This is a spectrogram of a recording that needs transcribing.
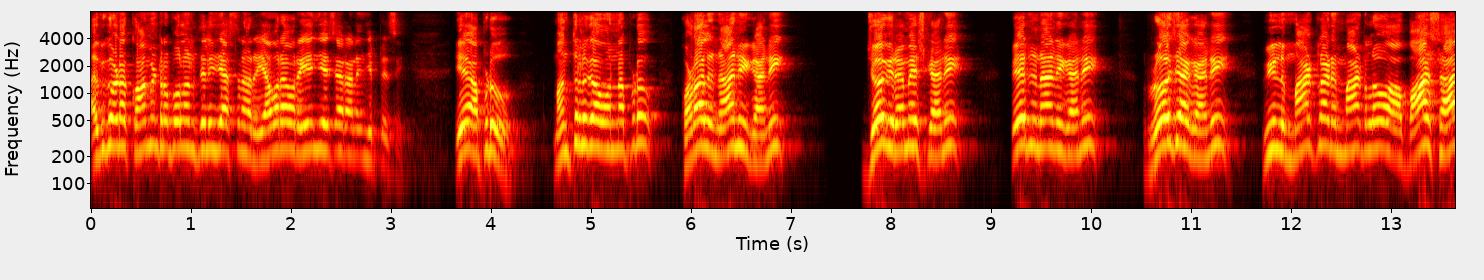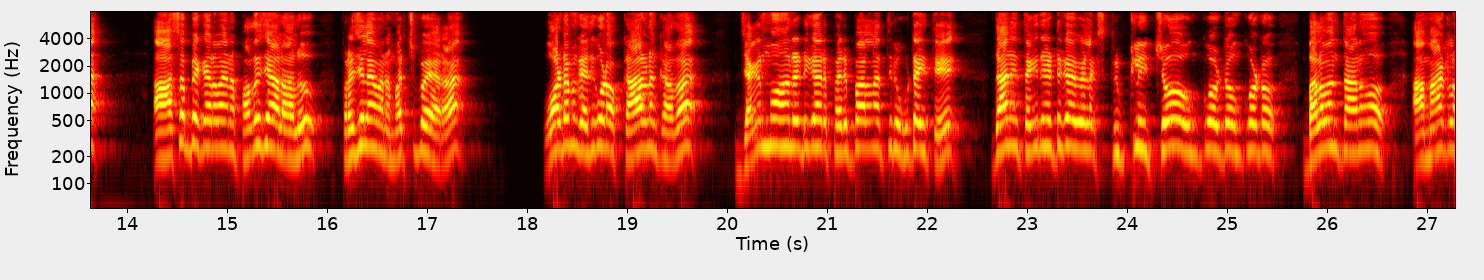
అవి కూడా కామెంట్ రూపంలో తెలియజేస్తున్నారు. ఎవరెవరు ఏం చేశారని చెప్పేసి. ఏ అప్పుడు మంత్రులుగా ఉన్నప్పుడు కొడాలి నాని కానీ జోగి రమేష్ కానీ పేర్ని నాని కానీ రోజా కానీ వీళ్ళు మాట్లాడే మాటలు ఆ భాష ఆ అసభ్యకరమైన పదజాలాలు ప్రజలు ఏమైనా మర్చిపోయారా? ఓటమికి అది కూడా ఒక కారణం కాదా? జగన్మోహన్ రెడ్డి గారి పరిపాలన తిరిగి ఒకటైతే దానికి తగినట్టుగా వీళ్ళకి స్క్రిప్ట్లు ఇచ్చో ఇంకోటో ఇంకోటో బలవంతానో ఆ మాటలు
